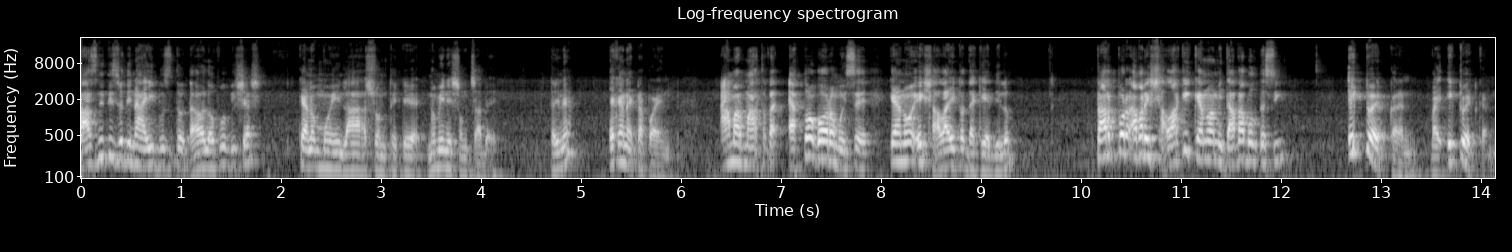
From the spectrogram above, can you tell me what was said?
রাজনীতি যদি নাই বুঝতো তাহলে অপু বিশ্বাস কেন মহিলা আসন থেকে নমিনেশন চাবে? তাই না? এখানে একটা পয়েন্ট আমার মাথাটা এত গরম হয়েছে কেন এই শালাইটা দেখিয়ে দিল? তারপর আবার এই শালাকি কেন আমি দাদা বলতেছি? একটু ওয়েট করেন, ভাই, একটু ওয়েট করেন।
